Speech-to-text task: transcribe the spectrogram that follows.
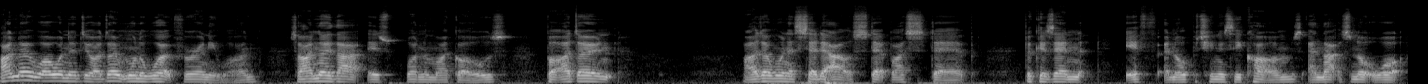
I know what I want to do. I don't want to work for anyone, so I know that is one of my goals. But I don't. I don't want to set it out step by step, because then if an opportunity comes and that's not what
